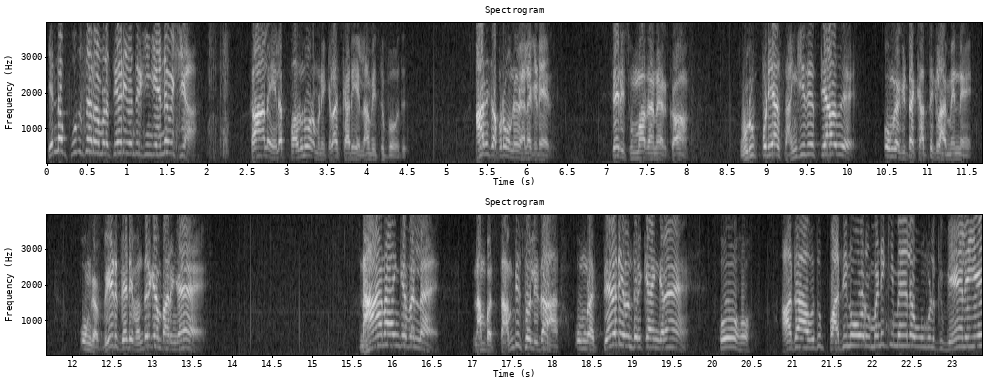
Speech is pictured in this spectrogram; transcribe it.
என்ன புதுசா நம்மள தேடி வந்திருக்கீங்க? என்ன விஷயம்? காலையில பதினோரு மணிக்கெல்லாம் கறி எல்லாம் வித்து போகுது. அதுக்கப்புறம் ஒண்ணும் வேலை கிடையாது. சரி சும்மா தானே இருக்கோம். உருப்படியா சங்கீதத்தையாவது உங்ககிட்ட கத்துக்கலாமேன்னு உங்க வீடு தேடி வந்திருக்கேன் பாருங்க. நானா இங்க வரல. நம்ம தம்பி சொல்லிதான் உங்க தேடி வந்திருக்கேங்கிறேன். ஓஹோ அதாவது பதினோரு மணிக்கு மேல உங்களுக்கு வேலையே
